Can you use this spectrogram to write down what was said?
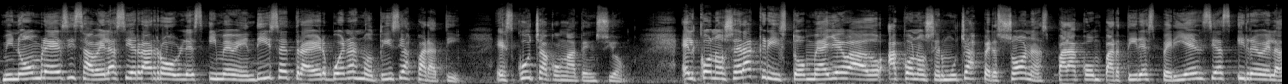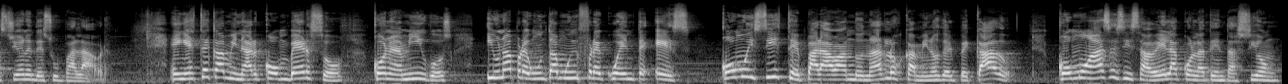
Mi nombre es Isabela Sierra Robles y me bendice traer buenas noticias para ti. Escucha con atención. El conocer a Cristo me ha llevado a conocer muchas personas para compartir experiencias y revelaciones de su palabra. En este caminar converso con amigos y una pregunta muy frecuente es, ¿cómo hiciste para abandonar los caminos del pecado? ¿Cómo haces Isabela con la tentación?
